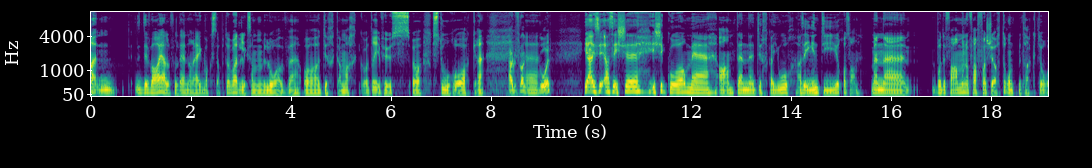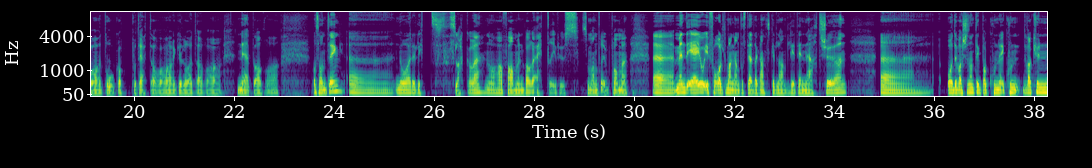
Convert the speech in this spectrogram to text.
det var i alle fall det når jeg vokste opp. Da var det liksom låve og dyrka mark og drivhus og store åkre. Er du fra Eh, gård? Ja, altså altså, ikke, ikke går med annet enn dyrka jord. Altså ingen dyr og sånn. Men eh, både far min og farfar kjørte rundt med traktor og drog opp poteter og gulrøtter og neber og, og sånne ting. Eh, nå er det litt slakkere. Nå har far min bare ett drivhus som han driver på med. Eh, men det er jo i forhold til mange andre steder ganske landlig. Det er nært sjøen. Eh, og det var ikke sånn at jeg bare kunne, kunne Det var kun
